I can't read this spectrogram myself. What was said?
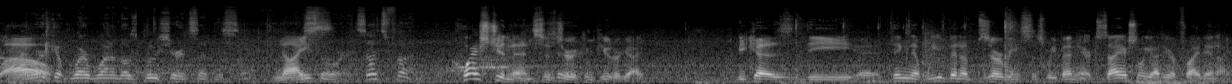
Wow. I work at wear one of those blue shirts at this, at the Nice. store. So it's fun. question then, since Sure. you're a computer guy, because the uh, thing that we've been observing since we've been here, because I actually got here Friday night,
